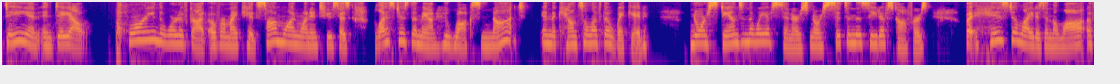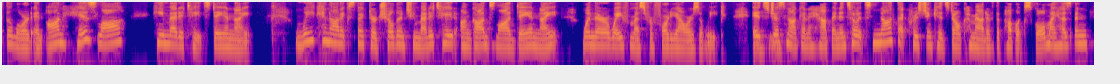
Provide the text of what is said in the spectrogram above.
day in and day out pouring the word of God over my kids. Psalm 1, 1 and 2 says, Blessed is the man who walks not in the counsel of the wicked, nor stands in the way of sinners, nor sits in the seat of scoffers, but his delight is in the law of the Lord, and on his law he meditates day and night. We cannot expect our children to meditate on God's law day and night when they're away from us for 40 hours a week. It's mm-hmm. just not going to happen. And so it's not that Christian kids don't come out of the public school. My husband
